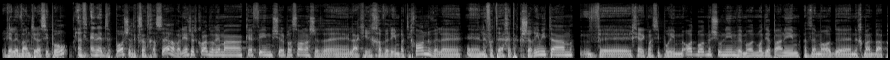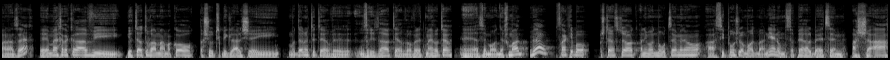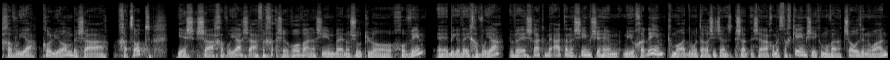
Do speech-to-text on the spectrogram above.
רלוונטי לסיפור, אז אין את זה פה שזה קצת חסר, אבל יש את כל הדברים הכיפיים של פרסונה שזה להכיר חברים בתיכון ולפתח את הקשרים איתם, וחלק מהסיפורים מאוד מאוד משונים ומאוד מאוד יפניים, אז זה מאוד נחמד בפן הזה. מערכת הקרב היא יותר טובה מהמקור, פשוט בגלל שהיא מודרנית יותר וזריזה יותר ועובדת מהר יותר, אה, אז זה מאוד נחמד. וזהו, שחקתי בו 12 שעות, אני מאוד מרוצה ממנו, הסיפור שלו מאוד מעניין, הוא מספר על בעצם השעה החבויה, כל יום בשעה חצות, יש שעה חבויה שאף שרוב האנשים באנושות לא חווים, אה, בגלל זה היא חבויה, ויש רק מעט אנשים שהם מיוחדים, כמו הדמות הראשית שאנחנו משחקים, שהיא כמובן ה-chosen one,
